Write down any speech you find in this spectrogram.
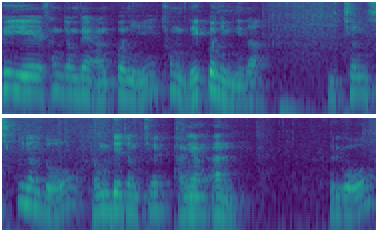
회의에 상정된 안건이 총 4건입니다. 2019년도 경제정책 방향안 그리고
